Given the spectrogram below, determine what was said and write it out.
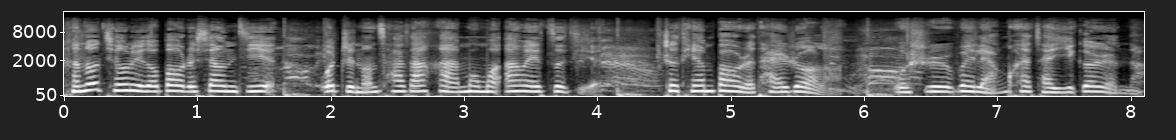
很多情侣都抱着相机，我只能擦擦汗，默默安慰自己，这天抱着太热了，我是为凉快才一个人的。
